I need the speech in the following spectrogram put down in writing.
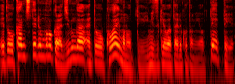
えっと、感じてるものから自分が、えっと、怖いものっていう意味付けを与えることによってっていう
